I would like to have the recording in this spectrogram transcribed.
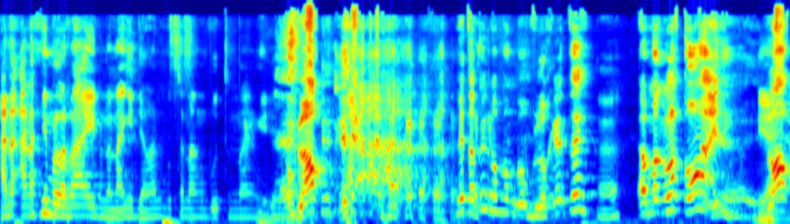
anak-anaknya melerai, menenangi jangan bu tenang bu tenang gitu. Goblok. Nggak, tapi ngomong gobloknya teh. Emang lo kok aja. Iya. Blok.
